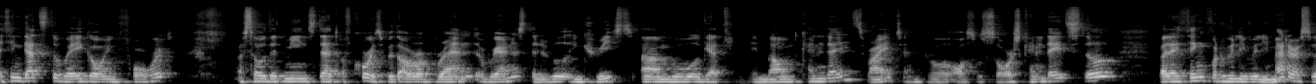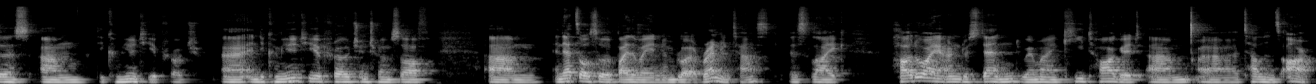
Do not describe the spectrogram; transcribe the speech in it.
I think that's the way going forward. So that means that, of course, with our brand awareness, that it will increase. Um, we will get inbound candidates, right, and we will also source candidates still. But I think what really, really matters is um, the community approach, uh, and the community approach in terms of, um, and that's also, by the way, an employer branding task. Is like, how do I understand where my key target um, uh, talents are?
